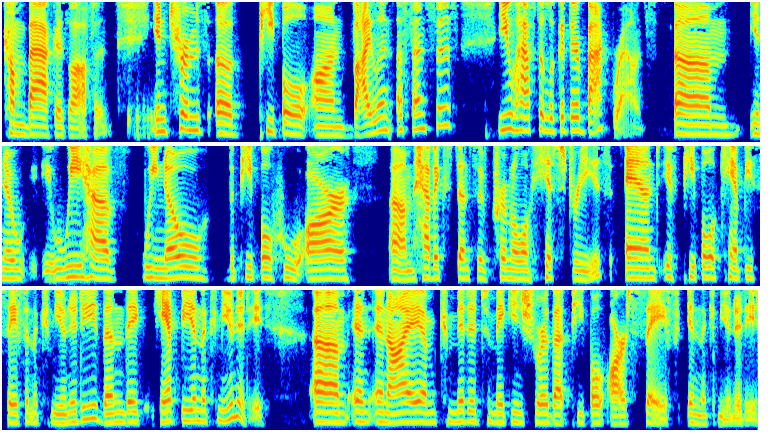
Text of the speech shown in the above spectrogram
come back as often. In terms of people on violent offenses, you have to look at their backgrounds. Um, you know, we have we know the people who are um, have extensive criminal histories, and if people can't be safe in the community, then they can't be in the community. Um, and, and I am committed to making sure that people are safe in the community.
